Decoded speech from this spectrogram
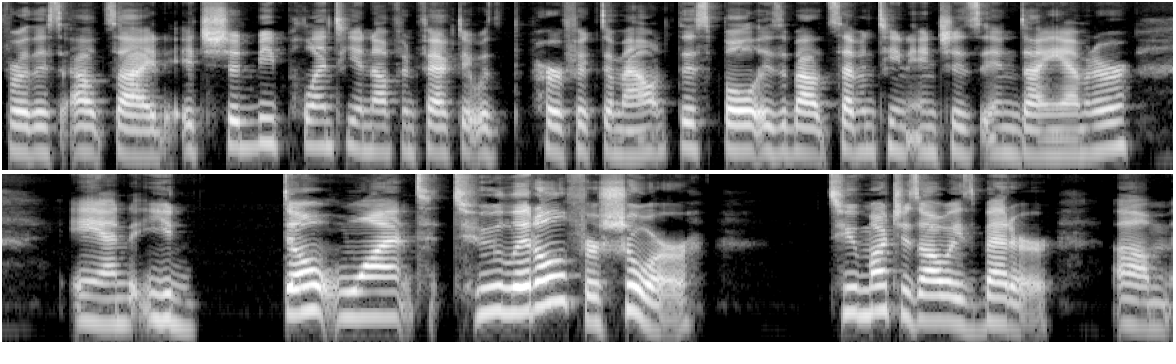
for this outside. It should be plenty enough. In fact, it was the perfect amount. This bowl is about 17 inches in diameter, and you don't want too little for sure. Too much is always better. Um,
